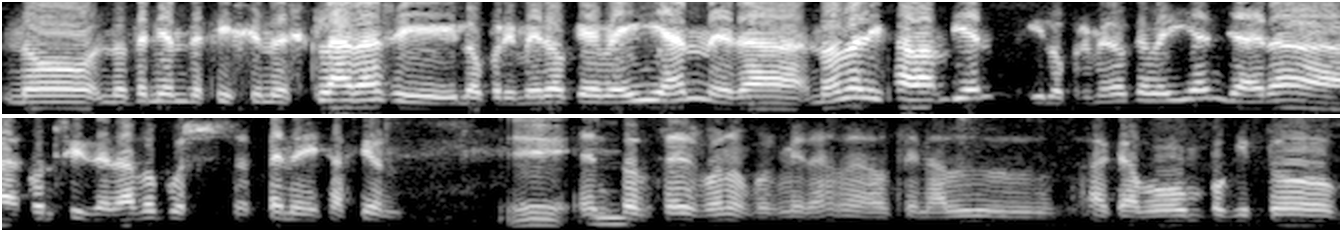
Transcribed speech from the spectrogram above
No, no tenían decisiones claras y lo primero que veían era... No analizaban bien y lo primero que veían ya era considerado pues penalización. Eh, Entonces, bueno, pues mira, al final acabó un poquito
